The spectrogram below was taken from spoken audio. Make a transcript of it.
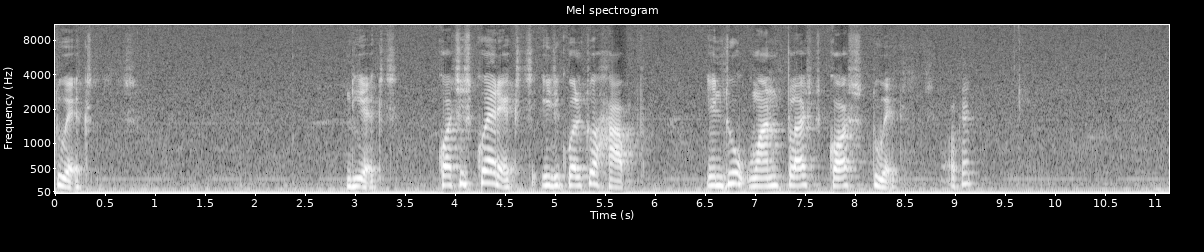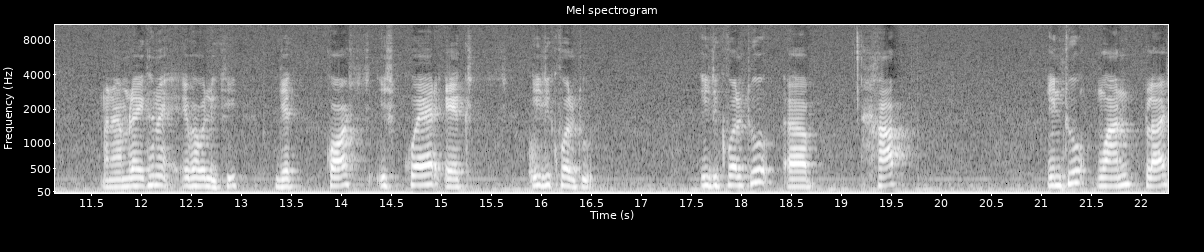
2x dx cos square x is equal to half into 1 plus cos 2x okay মানে আমরা এখানে এভাবে লিখি যে cos square x is equal to is equal to half into one plus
